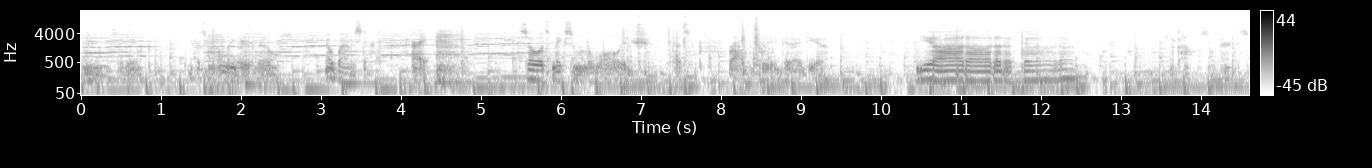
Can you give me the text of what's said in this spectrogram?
Yes, I do. I think that's my only dirt, though. Nope, I have a stack. Alright. So let's make some of the wallage. That's probably a good idea. Yeah, da da da da da. Where's my cobblestone? There it is.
